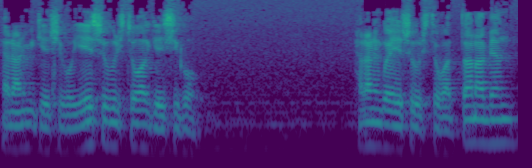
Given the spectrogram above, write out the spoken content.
하나님이 계시고 예수 그리스도가 계시고 하나님과 예수 그리스도가 떠나면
